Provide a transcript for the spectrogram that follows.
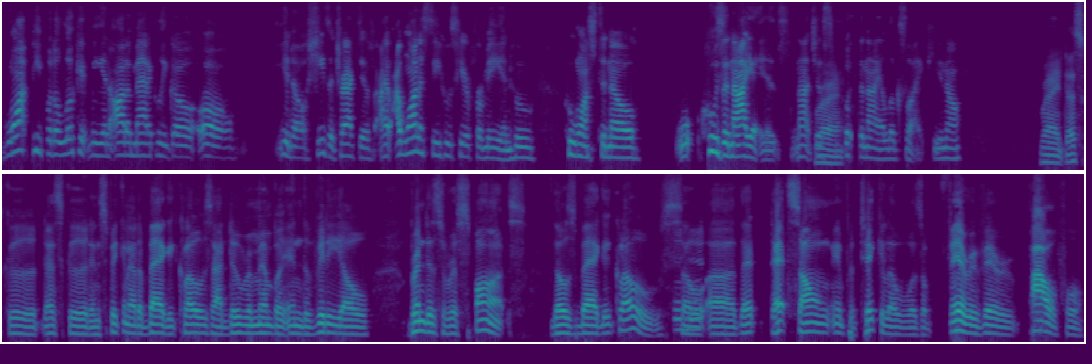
want people to look at me and automatically go oh you know she's attractive i, I want to see who's here for me and who who wants to know wh- who zanyia is not just Right. what zanyia looks like you know Right, that's good. That's good. And speaking of the baggy clothes, I do remember in the video Brenda's response those baggy clothes. So uh that that song in particular was a very very powerful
